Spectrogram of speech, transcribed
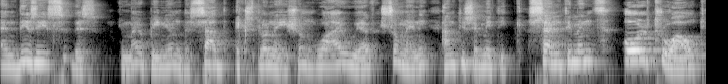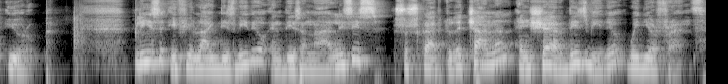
And this is, this, in my opinion, the sad explanation why we have so many anti Semitic sentiments all throughout Europe. Please, if you like this video and this analysis, subscribe to the channel and share this video with your friends.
